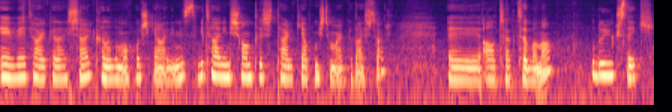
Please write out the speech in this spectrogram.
Evet arkadaşlar kanalıma hoş geldiniz. Bir tane nişantaşı terlik yapmıştım arkadaşlar. Ee, alçak tabana. Bu da yüksek.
